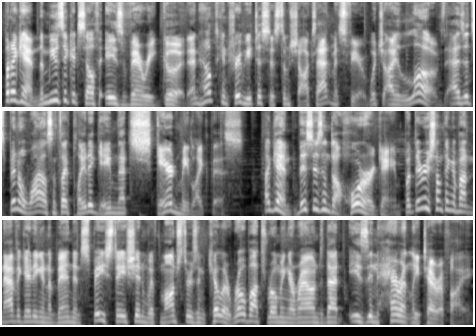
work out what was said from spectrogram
But again, the music itself is very good, and helped contribute to System Shock's atmosphere, which I loved, as it's been a while since I played a game that scared me like this. Again, this isn't a horror game, but there is something about navigating an abandoned space station with monsters and killer robots roaming around that is inherently terrifying.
